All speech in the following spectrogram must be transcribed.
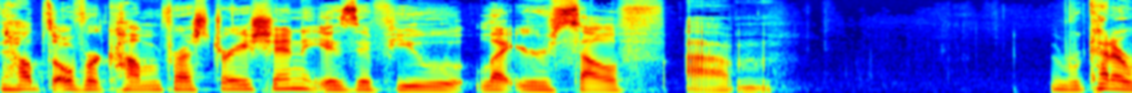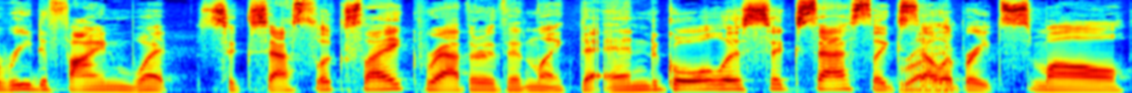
helps overcome frustration is if you let yourself um, kind of redefine what success looks like rather than like the end goal is success. Like Right. celebrate small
